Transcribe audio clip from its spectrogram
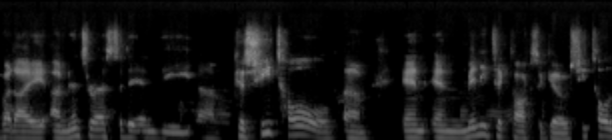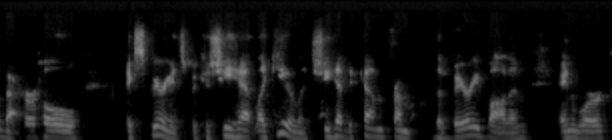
but I I'm interested in the because she told um and and many TikToks ago she told about her whole experience because she had like you like she had to come from the very bottom and work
